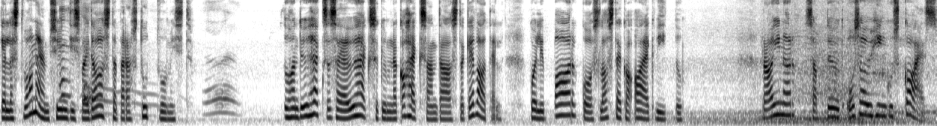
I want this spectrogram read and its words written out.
kellest vanem sündis vaid aasta pärast tutvumist tuhande üheksasaja üheksakümne kaheksanda aasta kevadel kolib paar koos lastega Aegviitu. Rainar saab tööd osaühingus Kaes,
